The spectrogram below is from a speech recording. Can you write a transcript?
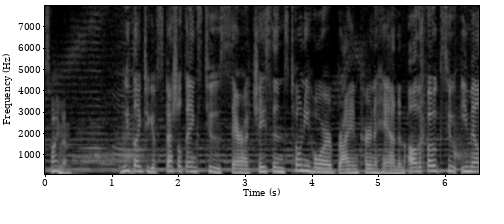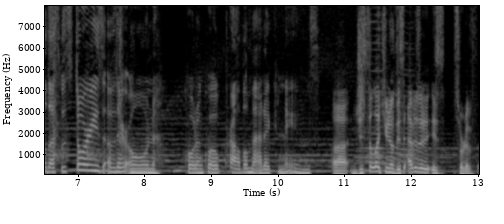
Simon. We'd like to give special thanks to Sarah Chasins, Tony Hoare, Brian Kernighan, and all the folks who emailed us with stories of their own quote unquote problematic names. Uh, just to let you know, this episode is sort of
